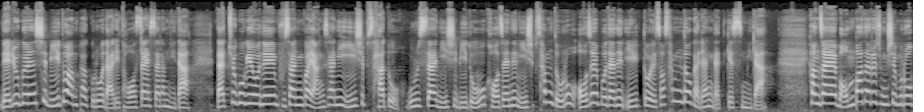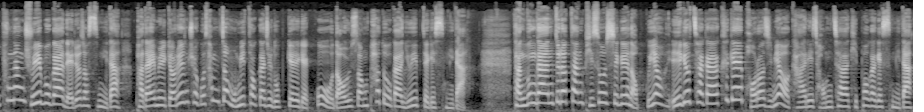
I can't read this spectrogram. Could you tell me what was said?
내륙은 12도 안팎으로 날이 더 쌀쌀합니다. 낮 최고 기온은 부산과 양산이 24도, 울산 22도, 거제는 23도로 어제보다는 1도에서 3도가량 낮겠습니다. 현재 먼 바다를 중심으로 풍랑주의보가 내려졌습니다. 바다의 물결은 최고 3.5m까지 높게 일겠고 너울성 파도가 유입되겠습니다. 당분간 뚜렷한 비 소식은 없고요. 일교차가 크게 벌어지며 가을이 점차 깊어가겠습니다.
